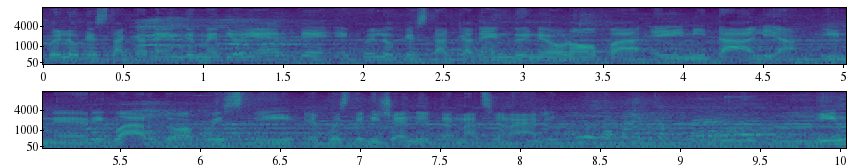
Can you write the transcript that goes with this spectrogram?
quello che sta accadendo in Medio Oriente e quello che sta accadendo in Europa e in Italia in eh, riguardo a, questi, a queste vicende internazionali. In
